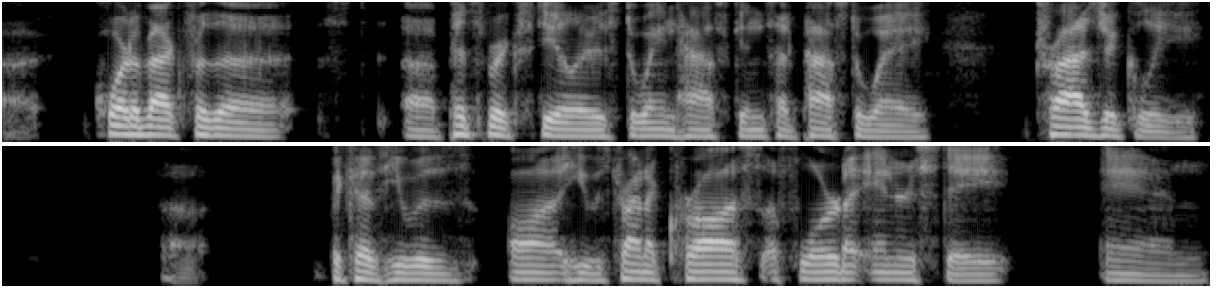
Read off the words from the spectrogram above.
uh, quarterback for the uh, Pittsburgh Steelers, Dwayne Haskins, had passed away tragically uh, because he was on he was trying to cross a Florida interstate and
